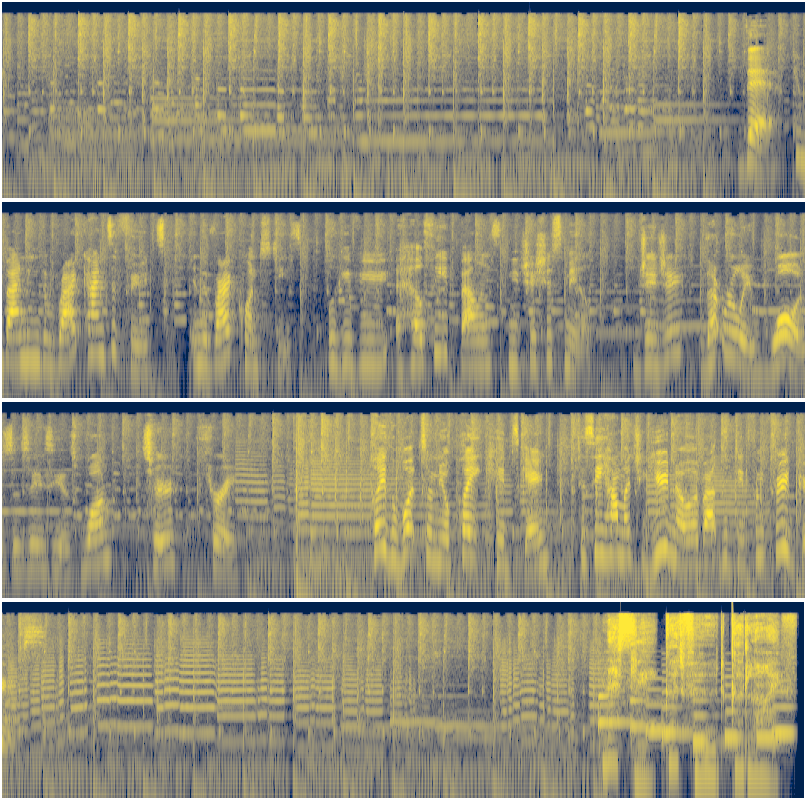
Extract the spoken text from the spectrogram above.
There, combining the right kinds of foods in the right quantities will give you a healthy, balanced, nutritious meal. Gigi, that really was as easy as one, two, three. Play the What's on Your Plate Kids game to see how much you know about the different food groups. Nestle, good food, good life.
